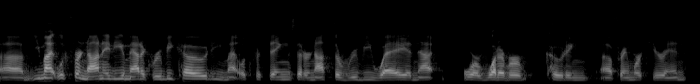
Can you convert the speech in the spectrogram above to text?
Um, you might look for non-idiomatic Ruby code. You might look for things that are not the Ruby way and that, or whatever coding uh, framework you're in. And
